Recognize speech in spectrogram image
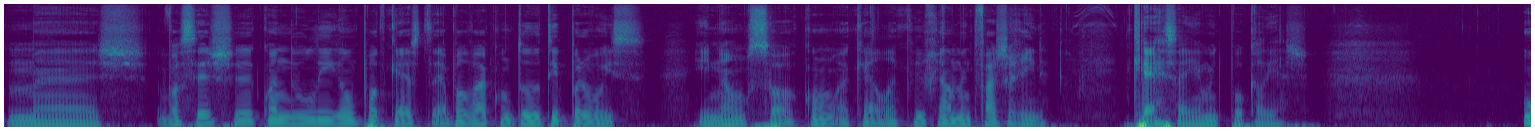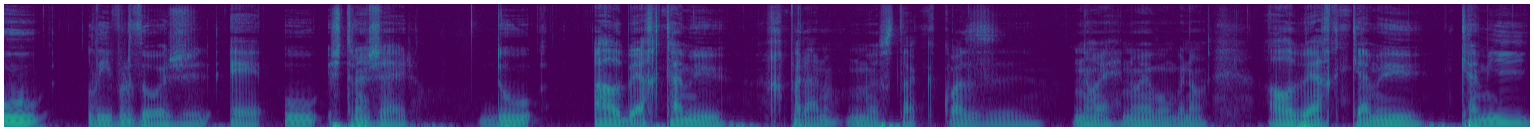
Mas vocês, eh, quando ligam o podcast, é para levar com todo o tipo de isso. E não só com aquela que realmente faz rir. Que essa aí é muito pouco, aliás. O livro de hoje é O Estrangeiro, do Albert Camus. Repararam? No meu sotaque quase. Não é, não é bomba, não. Albert Camus. Camus.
